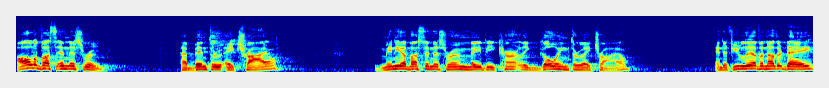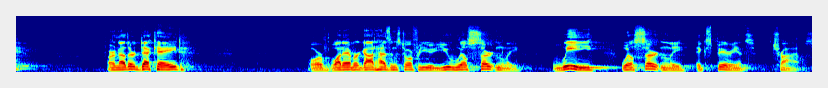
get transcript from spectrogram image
All of us in this room have been through a trial. Many of us in this room may be currently going through a trial. And if you live another day, or another decade or whatever God has in store for you, you will certainly, we will certainly experience trials.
